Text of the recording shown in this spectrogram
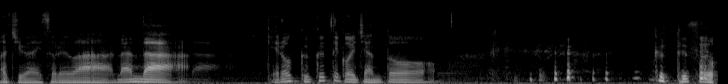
バチュアイそれは。なんだケロック食ってこいちゃんと。食ってそう。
